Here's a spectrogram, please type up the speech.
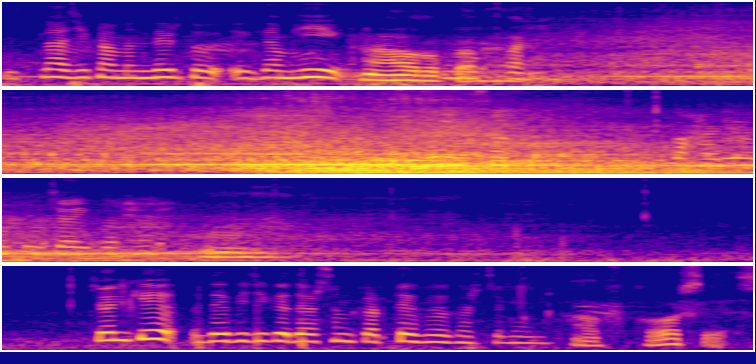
शीतला जी का मंदिर तो एकदम ही हाँ और ऊपर है। है सब पहाड़ियों की ऊंचाई पर है। हाँ। चल के देवी जी के दर्शन करते हुए घर चलेंगे। ऑफ़ कोर्स यस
